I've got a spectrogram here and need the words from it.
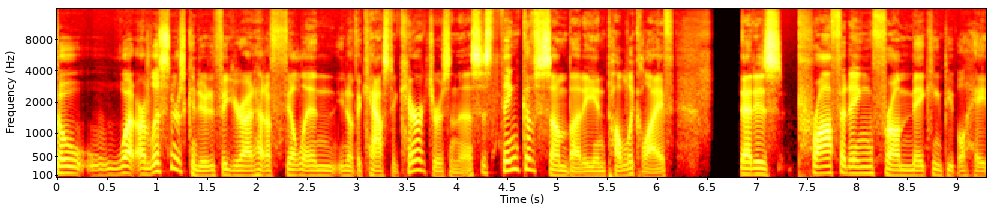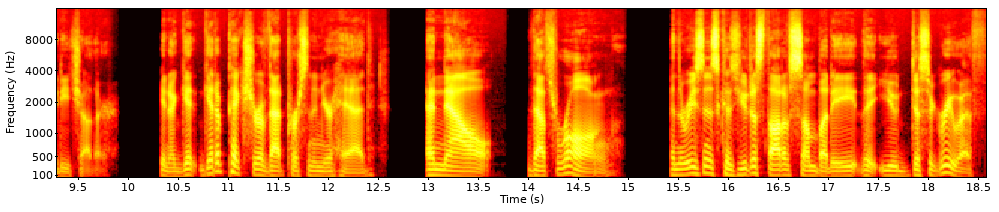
so what our listeners can do to figure out how to fill in, you know, the cast of characters in this is think of somebody in public life that is profiting from making people hate each other. You know, get get a picture of that person in your head and now that's wrong. And the reason is cuz you just thought of somebody that you disagree with.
